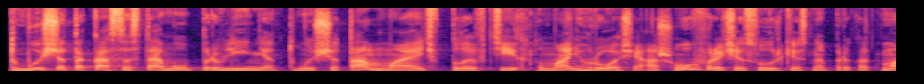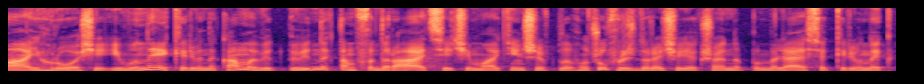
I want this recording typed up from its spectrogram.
тому що така система управління, тому що там мають вплив ті, хто мають гроші. А Шуфри чи Суркіс, наприклад, мають гроші, і вони є керівниками відповідних там федерацій чи мають інший вплив. Шуфрич, до речі, якщо я не помиляюся, керівник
